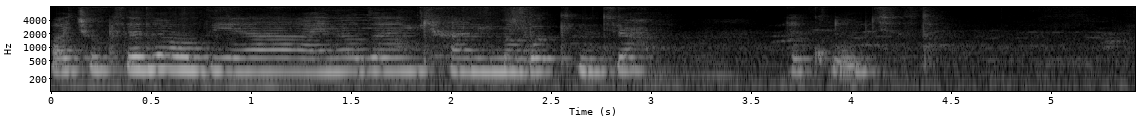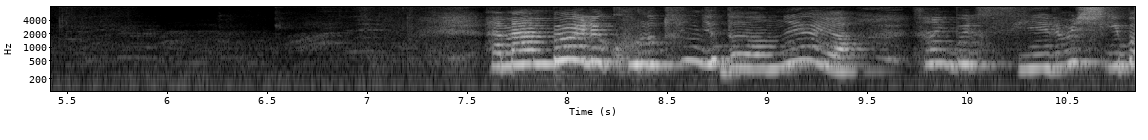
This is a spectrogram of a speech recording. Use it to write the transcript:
Ay çok güzel oldu ya aynadan kendime bakınca. Ay kolumu çizdim. Hemen böyle kurutunca dağılıyor ya. Sanki böyle sıyırmış gibi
